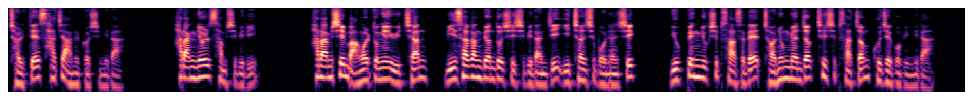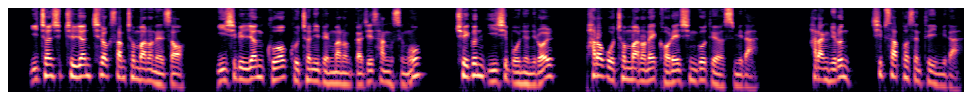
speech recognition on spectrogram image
절대 사지 않을 것입니다. 하락률 31위. 하남시 망월동에 위치한 미사강변도시 12단지 2015년식 664세대 전용 면적 74.9제곱입니다. 2017년 7억 3천만 원에서 21년 9억 9,200만 원까지 상승 후 최근 25년 1월 8억 5천만 원에 거래 신고되었습니다. 하락률은 14%입니다.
